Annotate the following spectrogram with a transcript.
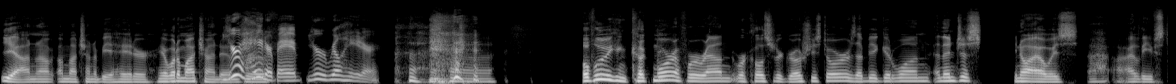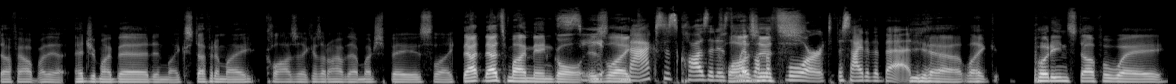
Yeah, I'm not, I'm not trying to be a hater. Yeah, what am I trying to? You're a hater, babe. You're a real hater. Hopefully, we can cook more if we're around. We're closer to grocery stores. That'd be a good one. And then just you know, I always uh, I leave stuff out by the edge of my bed and like stuff it in my closet because I don't have that much space. Like that. That's my main goal. See, is like Max's closet is lives on the floor to the side of the bed. yeah, like putting stuff away.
